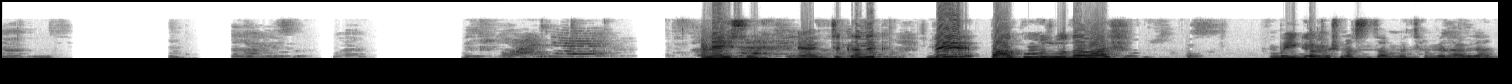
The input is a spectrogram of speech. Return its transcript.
neler bu neyse evet tıkladık ve parkurumuz burada var. Burayı görmüş nasıl Samet, Samet abiden.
